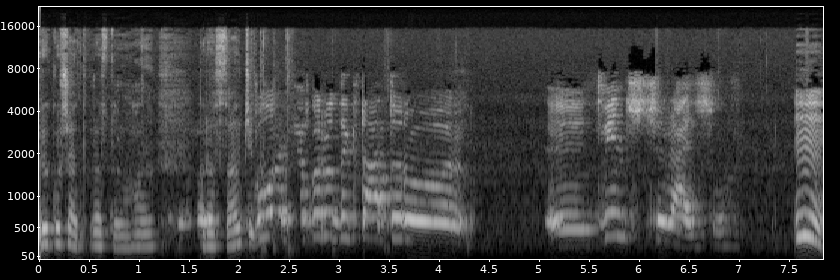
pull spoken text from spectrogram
рикошет просто га, красавчик. Володь, я беру диктатору е, Твінс чи рельсу. М,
